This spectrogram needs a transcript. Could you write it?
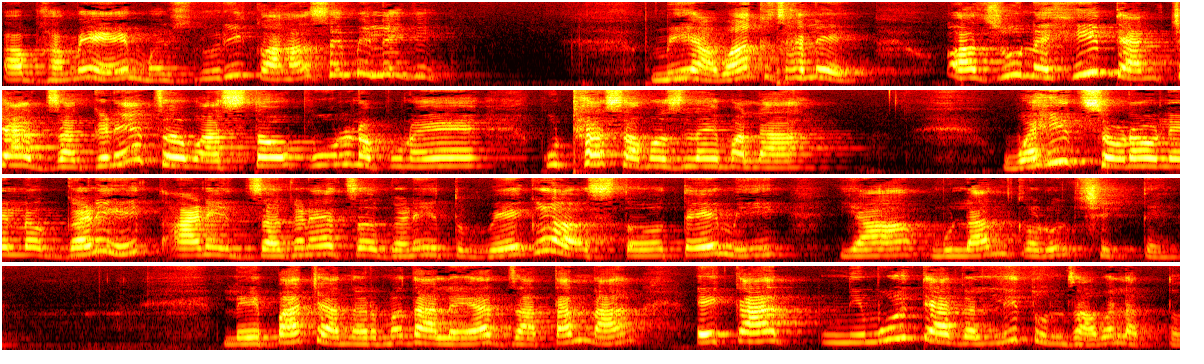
अब हमें मजदूरी कहाँ से मिलेगी? मी अवाक झाले। अजूनही त्यांच्या जगण्याचं वास्तव पूर्णपणे कुठं समजलंय मला? वहीत सोडवलेलं गणित आणि जगण्याचं गणित वेगळं असतं ते मी या मुलांकडून शिकते. लेपाच्या नर्मदालयात जाताना एका निमुळत्या गल्लीतून जावं लागतं.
